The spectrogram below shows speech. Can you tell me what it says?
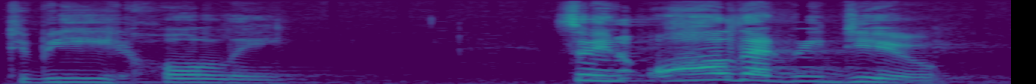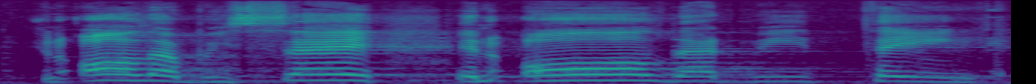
to be holy. So in all that we do, in all that we say, in all that we think,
